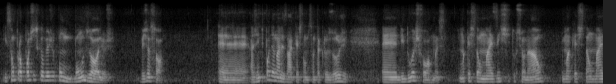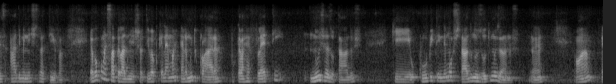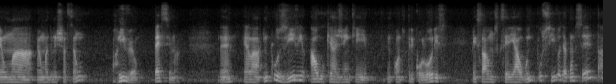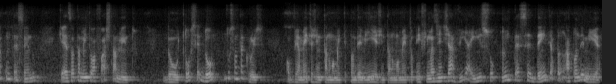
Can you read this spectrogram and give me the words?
E são propostas que eu vejo com bons olhos. Veja só, é, a gente pode analisar a questão de Santa Cruz hoje é, de duas formas. Uma questão mais institucional uma questão mais administrativa. Eu vou começar pela administrativa porque ela é, ela é muito clara, porque ela reflete nos resultados que o clube tem demonstrado nos últimos anos, né? É uma, é uma administração horrível, péssima, né? Ela, inclusive, algo que a gente, enquanto tricolores, pensávamos que seria algo impossível de acontecer, está acontecendo, que é exatamente o afastamento do torcedor do Santa Cruz. Obviamente a gente está no momento de pandemia, a gente está no momento, enfim, mas a gente já via isso antecedente à, pandemia.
